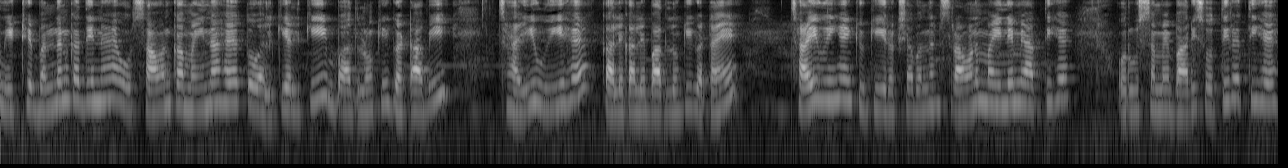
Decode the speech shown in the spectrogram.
मीठे बंधन का दिन है और सावन का महीना है तो हल्की हल्की बादलों की घटा भी छाई हुई है, काले काले बादलों की घटाएँ छाई हुई हैं क्योंकि रक्षाबंधन श्रावण महीने में आती है और उस समय बारिश होती रहती है।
